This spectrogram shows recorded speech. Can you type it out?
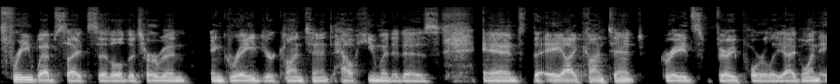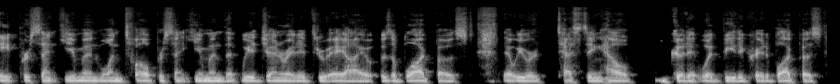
free websites that'll determine and grade your content, how human it is. And the AI content grades very poorly. I had one 8% human, one 12% human that we had generated through AI. It was a blog post that we were testing how good it would be to create a blog post.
